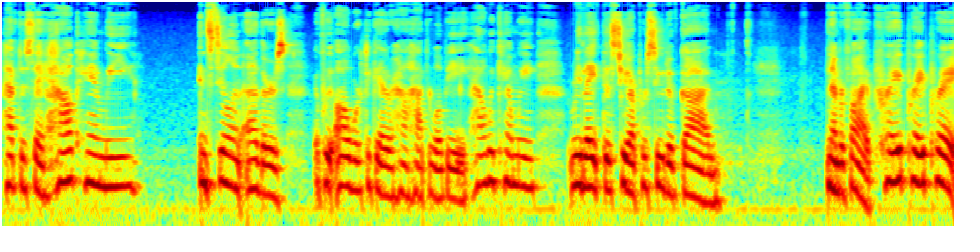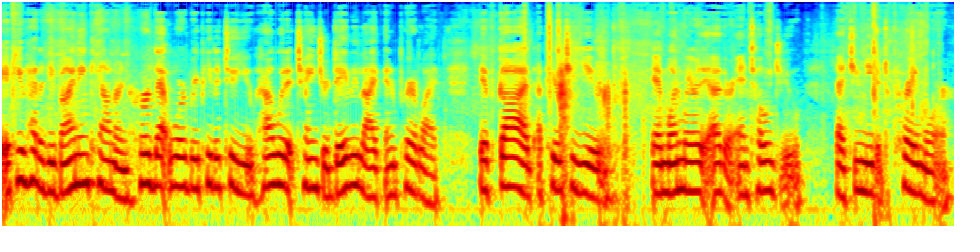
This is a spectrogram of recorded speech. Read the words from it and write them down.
have to say, how can we instill in others if we all work together? How happy we'll be. How we can we relate this to our pursuit of God? Number five, pray, pray, pray. If you had a divine encounter and heard that word repeated to you, how would it change your daily life and prayer life? If God appeared to you in one way or the other and told you that you needed to pray more,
